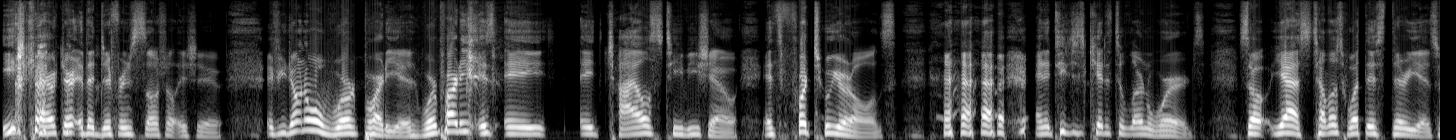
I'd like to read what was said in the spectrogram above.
Each character is a different social issue. If you don't know what word party is, word party is a a child's TV show. It's for two year olds." and it teaches kids to learn words. So, yes, tell us what this theory is.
